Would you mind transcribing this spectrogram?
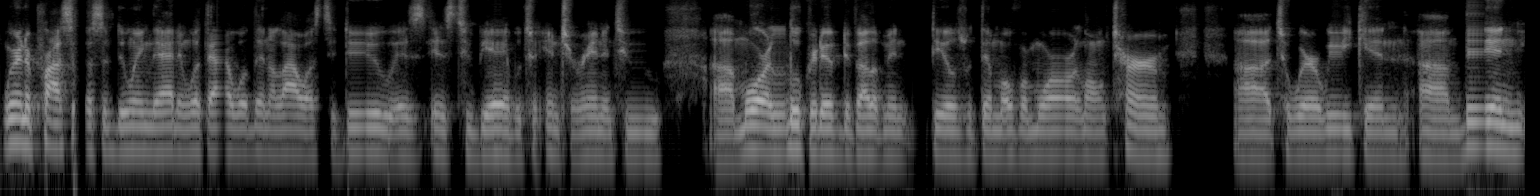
we're in the process of doing that, and what that will then allow us to do is is to be able to enter in into uh, more lucrative development deals with them over more long term uh, to where we can um, then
